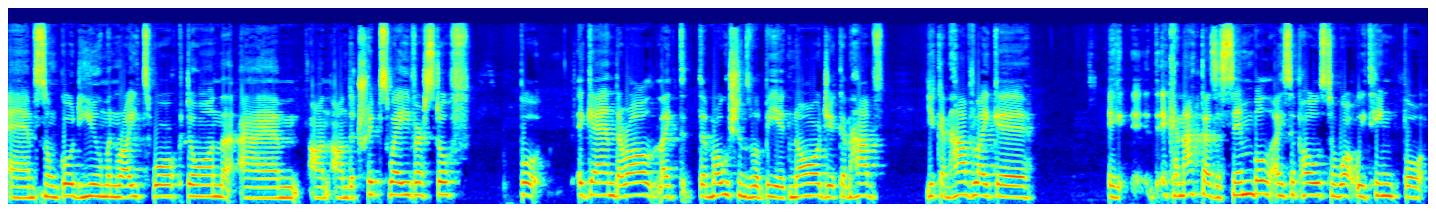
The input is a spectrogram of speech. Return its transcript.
um, some good human rights work done um, on on the TRIPS waiver stuff. But again, they're all like the, the motions will be ignored. You can have you can have like a it, it can act as a symbol, I suppose, to what we think, but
